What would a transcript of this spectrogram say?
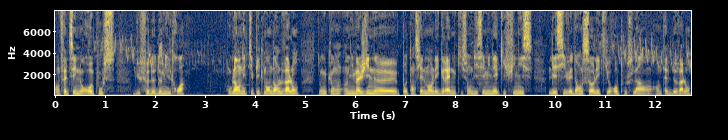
en fait c'est une repousse du feu de 2003, où là on est typiquement dans le vallon, donc on, on imagine euh, potentiellement les graines qui sont disséminées, qui finissent lessivées dans le sol et qui repoussent là en, en tête de vallon.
